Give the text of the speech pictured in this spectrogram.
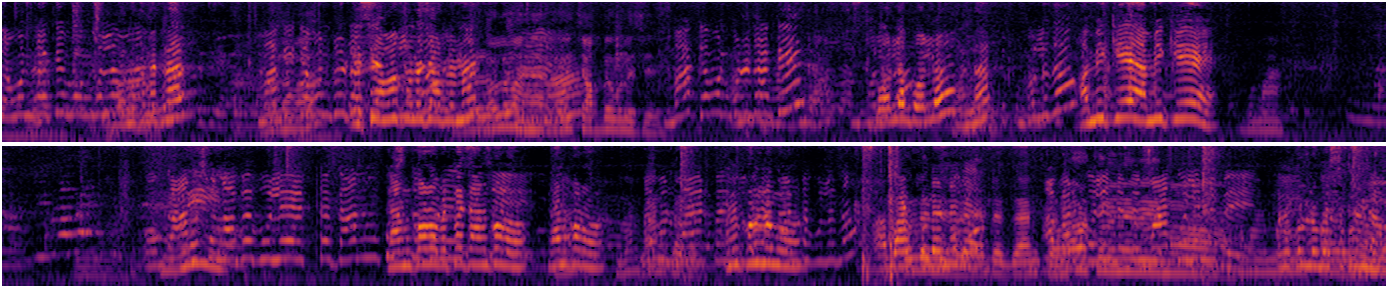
কেমন ডাকে মঙ্গলা মা? মাকে কেমন করে ডাকে? আমার কোলে যাবে না? বলো মা হ্যাঁ ওই চাপবে বলেছে। মা কেমন করে ডাকে? বলো বলো। না বলে দাও। আমি কে আমি কে? ও গান শোনাবে বলে একটা গান গান করো বেটা গান করো গান করো। আমি করে নেব। গানটা বলে দাও। আবার করে নেবে? আবার বলে নেবে মা বলে নেবে। আমি করে নেব করে নেব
